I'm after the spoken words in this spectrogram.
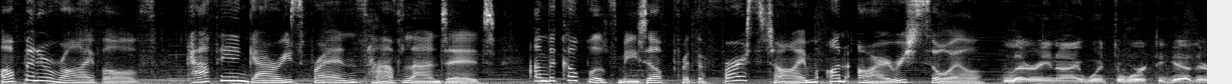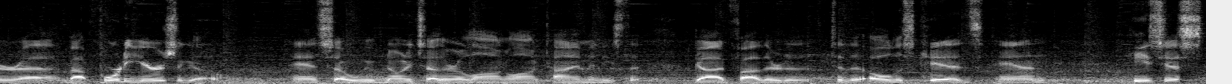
Up in arrivals, Kathy and Gary's friends have landed, and the couples meet up for the first time on Irish soil. Larry and I went to work together uh, about 40 years ago, and so we've known each other a long, long time. And he's the godfather to, to the oldest kids, and he's just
